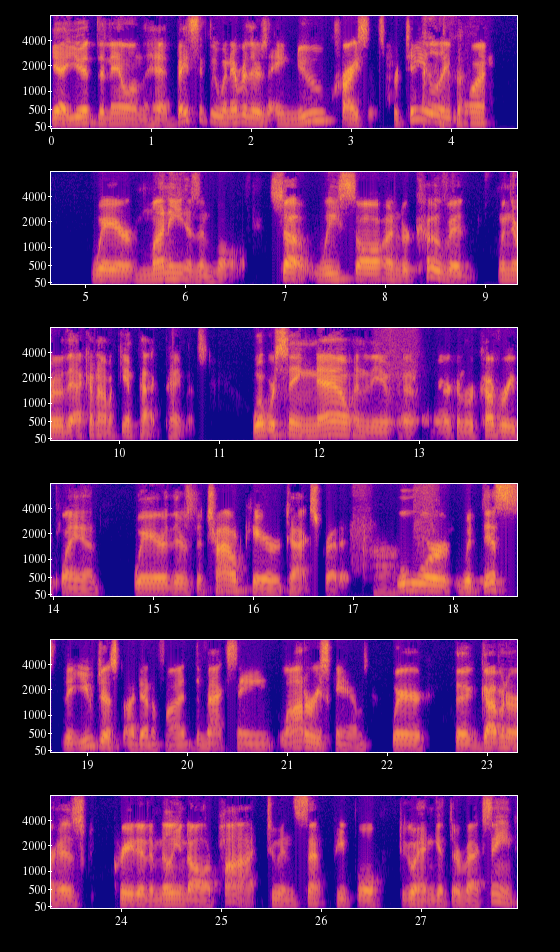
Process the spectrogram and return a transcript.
Yeah, you hit the nail on the head. Basically, whenever there's a new crisis, particularly one where money is involved. So we saw under COVID when there were the economic impact payments. What we're seeing now in the uh, American Recovery Plan where there's the child care tax credit, uh, or with this that you just identified, the vaccine lottery scams, where the governor has created a million dollar pot to incent people to go ahead and get their vaccine.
